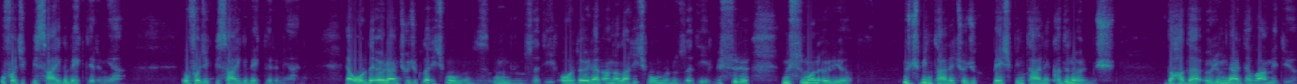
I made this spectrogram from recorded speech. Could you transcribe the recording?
ufacık bir saygı beklerim ya. Ufacık bir saygı beklerim yani. Ya orada ölen çocuklar hiç mi umurunuzda, umurunuzda değil? Orada ölen analar hiç mi umurunuzda değil? Bir sürü Müslüman ölüyor. 3000 tane çocuk, 5000 tane kadın ölmüş. Daha da ölümler devam ediyor.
